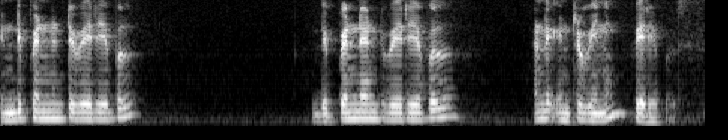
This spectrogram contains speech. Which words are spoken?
independent variable dependent variable and intervening variables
